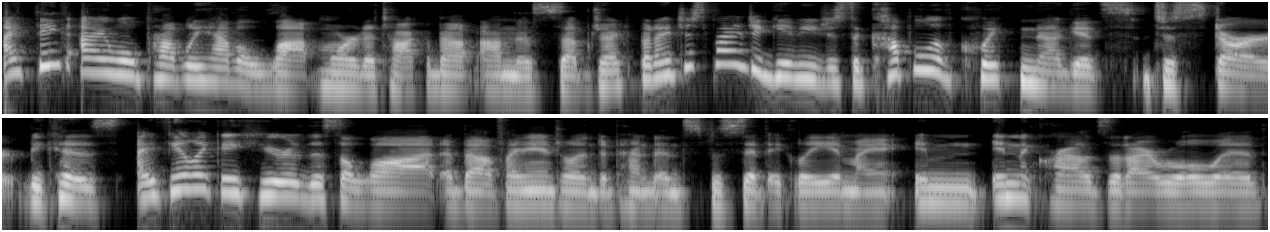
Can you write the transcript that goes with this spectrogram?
I think I will probably have a lot more to talk about on this subject, but I just wanted to give you just a couple of quick nuggets to start because I feel like I hear this a lot about financial independence specifically in my in in the crowds that I roll with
